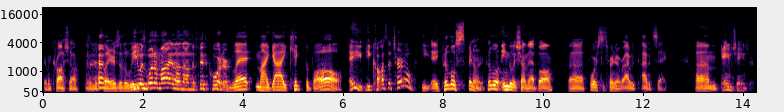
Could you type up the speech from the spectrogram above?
Jeremy Crawshaw, one of the players of the week. He was one of mine on, on the fifth quarter. Let my guy kick the ball. Hey, he caused the turnover. He, he put a little spin on it, put a little English on that ball. Uh, forced a turnover. I would I would say. Um, Game changer.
